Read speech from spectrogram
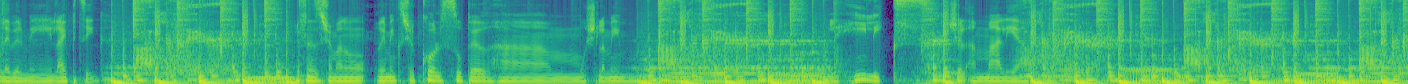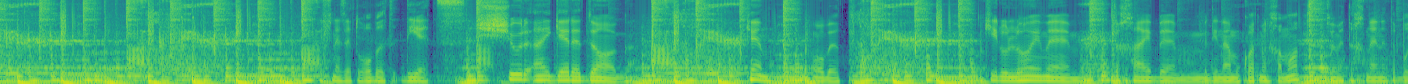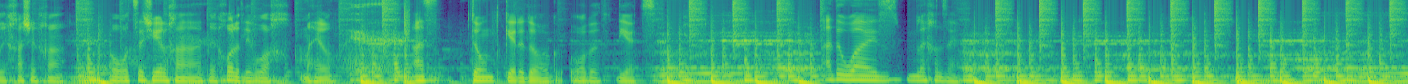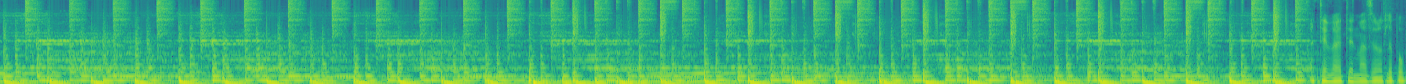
לבל מלייפציג. לפני זה שמענו רימיקס של כל סופר המושלמים. להיליקס של עמליה. לפני זה את רוברט דיאץ. Should I get a dog? כן, רוברט. כאילו לא אם אתה חי במדינה מוכת מלחמות ומתכנן את הבריחה שלך, או רוצה שיהיה לך את היכולת לברוח מהר. אז Don't get a dog, רוברט דיאץ. otherwise, לך על זה.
